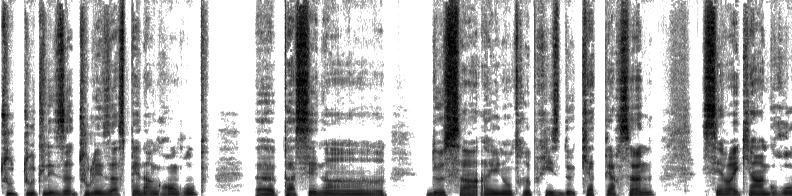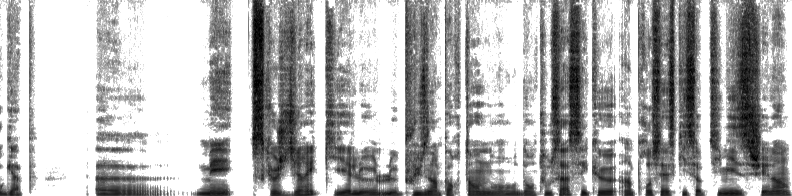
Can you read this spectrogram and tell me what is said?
toutes les, tous les aspects d'un grand groupe. passer d'un de ça à une entreprise de quatre personnes, c'est vrai qu'il y a un gros gap. Euh, mais ce que je dirais qui est le, plus important dans, tout ça, c'est que un process qui s'optimise chez l'un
